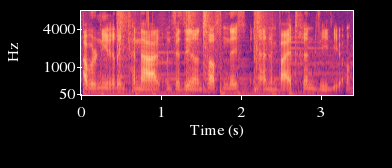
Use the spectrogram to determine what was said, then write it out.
abonniere den Kanal und wir sehen uns hoffentlich in einem weiteren Video.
